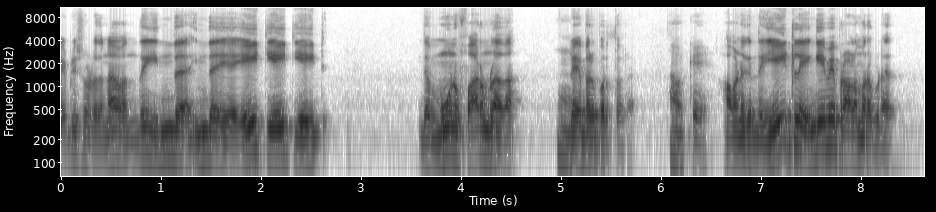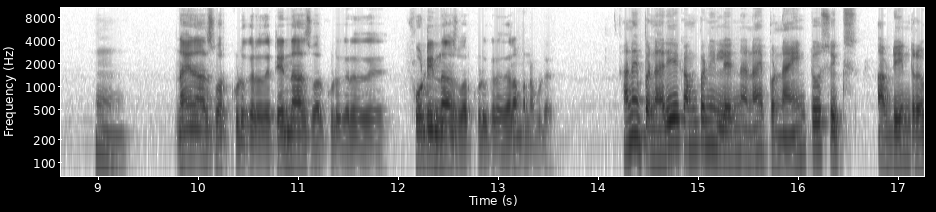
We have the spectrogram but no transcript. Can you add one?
எப்படி சொல்றதுன்னா வந்து இந்த இந்த எயிட் எயிட் எயிட் இந்த மூணு ஃபார்முலா தான் லேபரை பொறுத்தவரை. ஓகே. அவனுக்கு இந்த எயிட்டில் எங்கேயுமே ப்ராப்ளம் வரக்கூடாது. நைன் ஹவர்ஸ் ஒர்க் கொடுக்கறது டென் ஹவர்ஸ் ஒர்க் கொடுக்கறது ஃபோர்டீன் ஹவர்ஸ் ஒர்க் கொடுக்கறது அதெல்லாம் பண்ணக்கூடாது. ஆனா இப்போ நிறைய கம்பெனில என்னன்னா இப்போ நைன் to சிக்ஸ் அப்படின்ற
